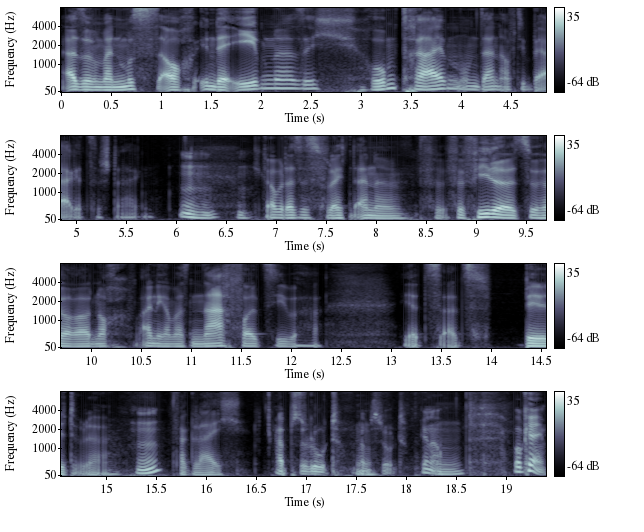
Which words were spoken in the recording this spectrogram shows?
Also man muss auch in der Ebene sich rumtreiben, um dann auf die Berge zu steigen. Mhm. Ich glaube, das ist vielleicht eine für, für, viele Zuhörer noch einigermaßen nachvollziehbar jetzt als Bild oder mhm. Vergleich. Absolut, mhm. absolut, genau. Mhm. Okay.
